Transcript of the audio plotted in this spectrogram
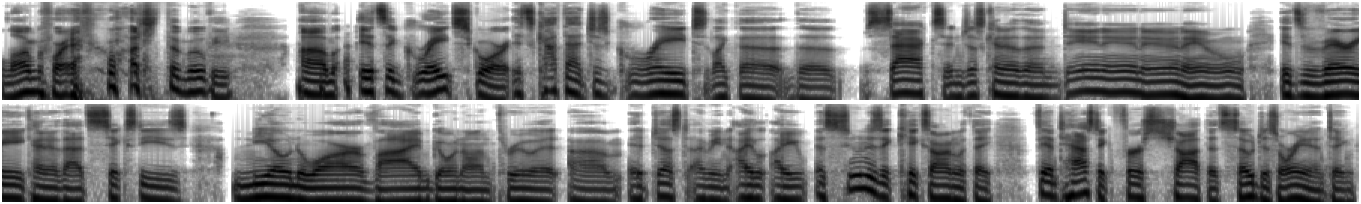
long before I ever watched the movie. Um, it's a great score. It's got that just great, like the the sax and just kind of the. It's very kind of that '60s neo noir vibe going on through it. Um, it just, I mean, I, I as soon as it kicks on with a fantastic first shot that's so disorienting,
